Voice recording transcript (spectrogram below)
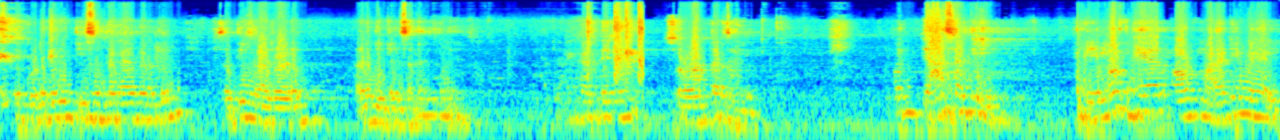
ते कुठेतरी ती सध्या काय करते? सतीश राजवाडे आणि निखिल सगळ्यांमुळे सुरुवात तर झाली. पण त्यासाठी फेअर ऑफ मराठी मिळेल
